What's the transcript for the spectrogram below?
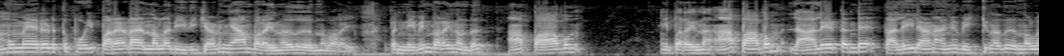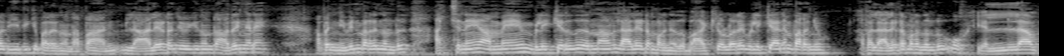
അമ്മുമ്മേരുടെ അടുത്ത് പോയി പറയടാ എന്നുള്ള രീതിക്കാണ് ഞാൻ പറയുന്നത് എന്ന് പറയും. അപ്പം നെവിൻ പറയുന്നുണ്ട് ആ പാപം ഈ പറയുന്ന ആ പാപം ലാലേട്ടന്റെ തലയിലാണ് അനു വയ്ക്കുന്നത് എന്നുള്ള രീതിക്ക് പറയുന്നുണ്ട്. അപ്പോൾ ലാലേട്ടൻ ചോദിക്കുന്നുണ്ട് അതെങ്ങനെ? അപ്പം നിവിൻ പറയുന്നുണ്ട് അച്ഛനെയും അമ്മയെയും വിളിക്കരുത് എന്നാണ് ലാലേട്ടൻ പറഞ്ഞത്. ബാക്കിയുള്ളവരെ വിളിക്കാനും പറഞ്ഞു. അപ്പോൾ ലാലേട്ടൻ പറയുന്നുണ്ട് ഓ എല്ലാം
